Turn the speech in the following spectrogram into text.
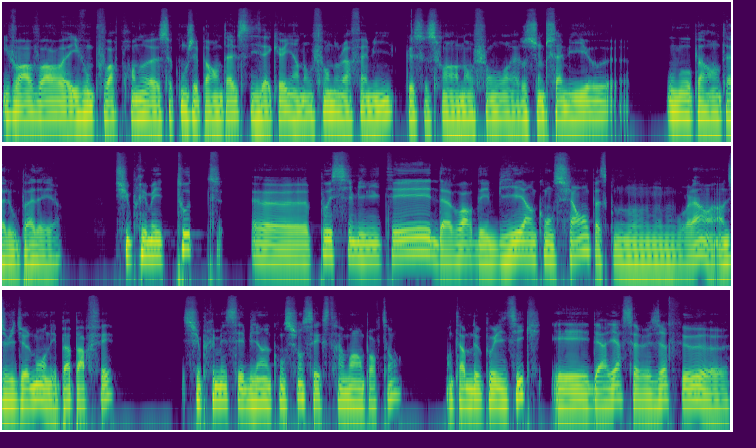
ils vont avoir, euh, ils vont pouvoir prendre euh, ce congé parental s'ils accueillent un enfant dans leur famille, que ce soit un enfant euh, dans une famille homoparentale ou pas d'ailleurs. Supprimer toute possibilité d'avoir des biais inconscients parce qu'on, voilà, individuellement, on n'est pas parfait. Supprimer ces biais inconscients, c'est extrêmement important en termes de politique. Et derrière, ça veut dire que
